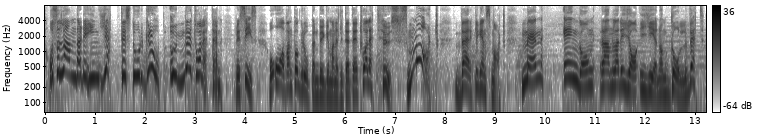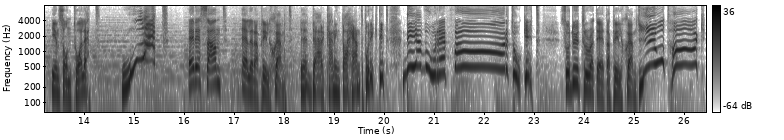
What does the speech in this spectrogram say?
och så landar det i en jättestor grop under toaletten. Precis. Och ovanpå gropen bygger man ett litet eh, toaletthus. Smart! Verkligen smart. Men en gång ramlade jag igenom golvet i en sån toalett. What? Är det sant eller aprilskämt? Det där kan inte ha hänt på riktigt. Det vore för tokigt! Så du tror att det är ett aprilskämt? Ja, tack!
